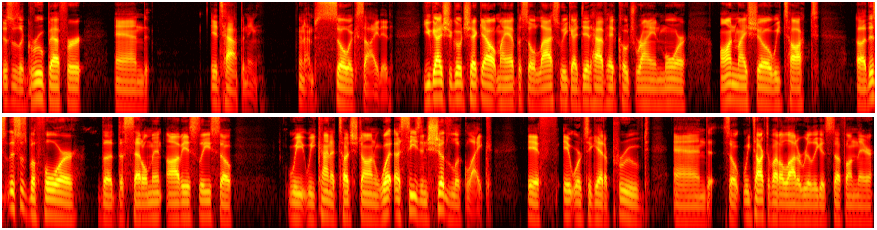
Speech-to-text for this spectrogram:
This was a group effort and it's happening. And I'm so excited. You guys should go check out my episode last week. I did have head coach Ryan Moore on my show. We talked uh, this this was before the the settlement obviously, so we we kind of touched on what a season should look like if it were to get approved. And so we talked about a lot of really good stuff on there.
